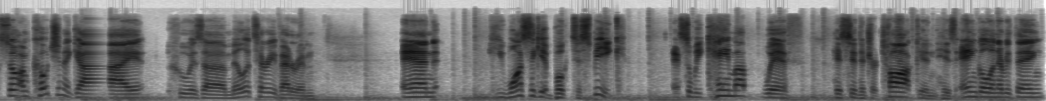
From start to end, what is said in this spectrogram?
So I'm coaching a guy who is a military veteran, and he wants to get booked to speak, and so we came up with his signature talk and his angle and everything.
